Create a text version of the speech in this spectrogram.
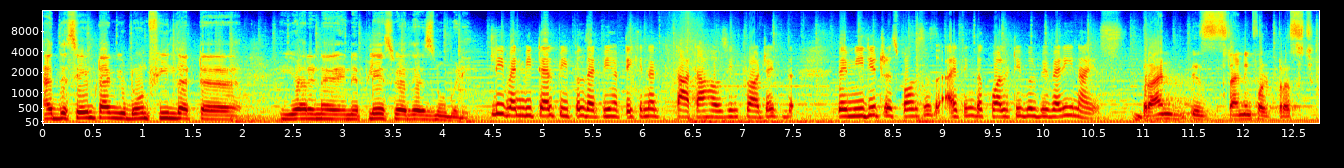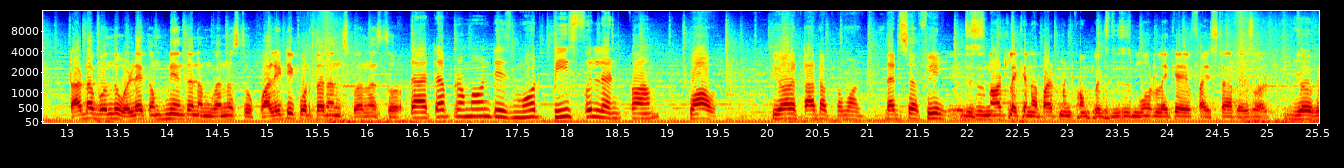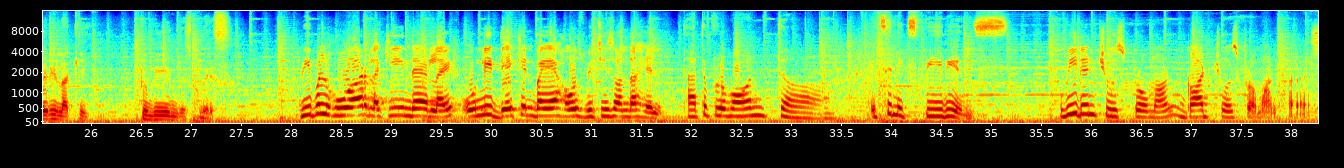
At the same time, you don't feel that uh, you are in a, in a place where there is nobody. Actually, when we tell people that we have taken a Tata housing project, the, the immediate response is, I think the quality will be very nice. Brand is standing for trust. Tata ಬಂದು ಒಳ್ಳೆ company ಅಂತ ನಮ್ಗೆ ಅನ್ನಿಸ್ತು quality ಕೊಡ್ತಾರೆ ಅನ್ಸ್ಕೊ ಅನ್ನಿಸ್ತು Tata Promont is more peaceful and calm. Wow, you are a Tata Promont. That's a feel. This is not like an apartment complex. This is more like a five-star resort. You are very lucky to be in this place. People who are lucky in their life, only they can buy a house which is on the hill. Tata Promont, uh, it's an experience. We didn't choose Promont, God chose Promont for us.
